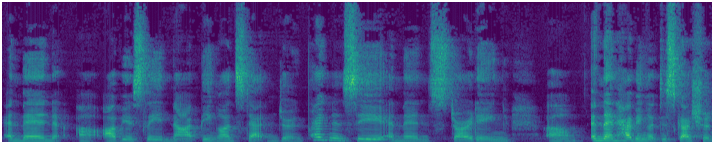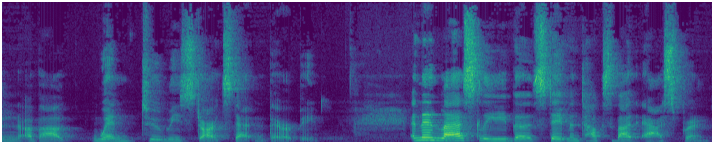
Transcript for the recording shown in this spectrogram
And then, uh, obviously, not being on statin during pregnancy, and then starting, um, and then having a discussion about when to restart statin therapy. And then, lastly, the statement talks about aspirin.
